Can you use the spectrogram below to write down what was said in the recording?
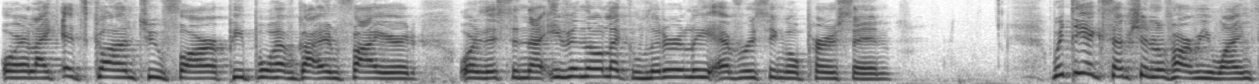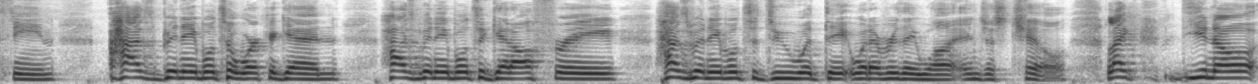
or like it's gone too far, people have gotten fired, or this and that, even though like literally every single person, with the exception of Harvey Weinstein, has been able to work again, has been able to get off free, has been able to do what they whatever they want and just chill. Like, you know,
